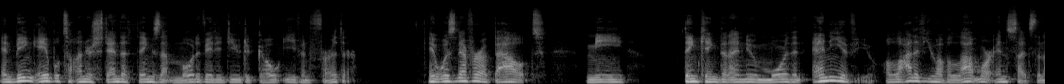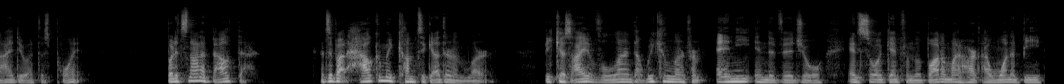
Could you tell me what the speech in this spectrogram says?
and being able to understand the things that motivated you to go even further. It was never about me thinking that I knew more than any of you. A lot of you have a lot more insights than I do at this point. But it's not about that. It's about how can we come together and learn? Because I have learned that we can learn from any individual. And so again, from the bottom of my heart, I want to be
